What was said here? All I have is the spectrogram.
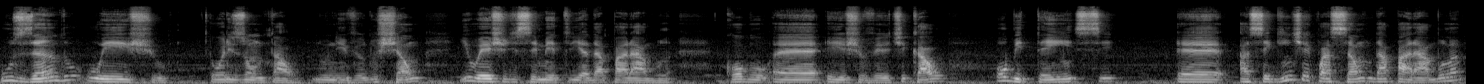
usando o eixo horizontal no nível do chão e o eixo de simetria da parábola como é, eixo vertical, obtém-se é, a seguinte equação da parábola.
